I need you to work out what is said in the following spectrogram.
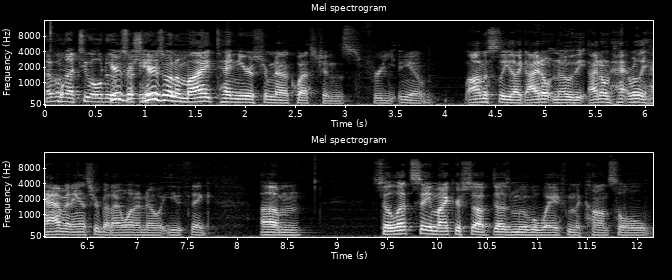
I hope I'm not too old to here's appreciate. here's one of my 10 years from now questions for you you know honestly like i don't know the i don't ha- really have an answer but i want to know what you think um, so let's say microsoft does move away from the console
